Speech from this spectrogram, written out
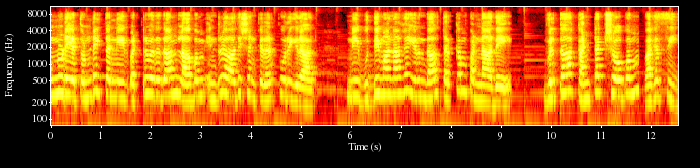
உன்னுடைய தொண்டை தண்ணீர் வற்றுவதுதான் லாபம் என்று ஆதிசங்கரர் கூறுகிறார். நீ புத்திமானாக இருந்தால் தர்க்கம் பண்ணாதே. விருத்தா கண்டக்ஷோபம் வகசி.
